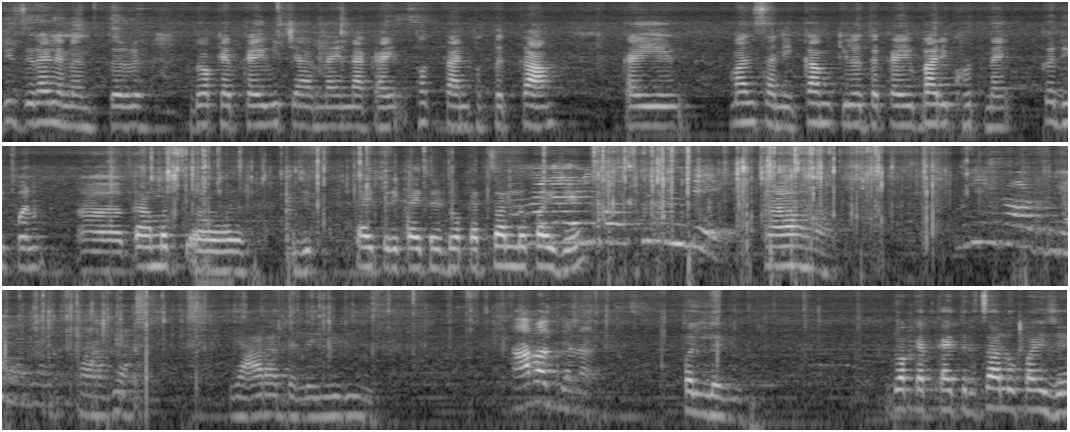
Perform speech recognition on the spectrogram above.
बिझी राहिल्यानंतर डोक्यात काही विचार नाही ना काय फक्त आणि फक्त काम. काही माणसाने काम केलं तर काही बारीक होत नाही. कधी पण कामच म्हणजे काहीतरी काहीतरी डोक्यात चाललं पाहिजे. हां. हां हां या आराध्याला. येडी आराध्य नाही पल्लवी. डोक्यात काहीतरी चालू पाहिजे.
